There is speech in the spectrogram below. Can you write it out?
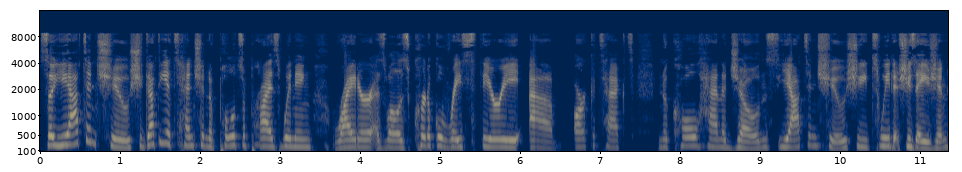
so. Yatin Chu, she got the attention of Pulitzer Prize winning writer as well as critical race theory uh, architect Nicole Hannah-Jones, Yatin Chu. She tweeted, she's Asian.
